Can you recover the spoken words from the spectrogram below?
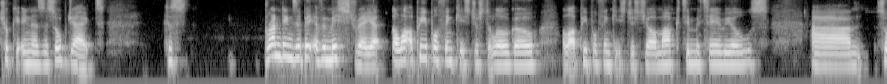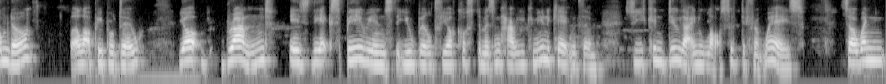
chuck it in as a subject because branding's a bit of a mystery. A lot of people think it's just a logo. A lot of people think it's just your marketing materials. Um, some don't, but a lot of people do. Your brand is the experience that you build for your customers and how you communicate with them. So you can do that in lots of different ways. So when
